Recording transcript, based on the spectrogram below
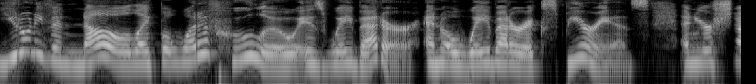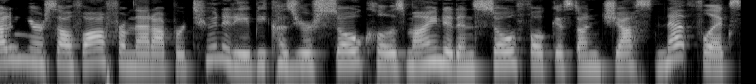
you don't even know, like, but what if Hulu is way better and a way better experience? And you're shutting yourself off from that opportunity because you're so close minded and so focused on just Netflix.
